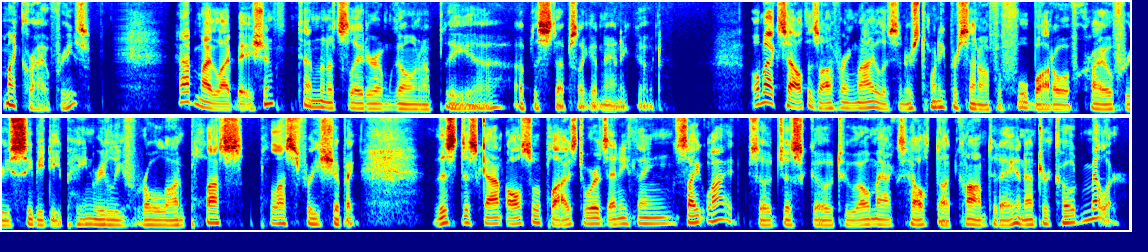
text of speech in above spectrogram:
my cryo freeze, have my libation. Ten minutes later, I'm going up the uh, up the steps like a nanny goat. Omax Health is offering my listeners 20% off a full bottle of CryoFreeze CBD pain relief roll-on plus plus free shipping. This discount also applies towards anything site-wide. So just go to omaxhealth.com today and enter code Miller.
